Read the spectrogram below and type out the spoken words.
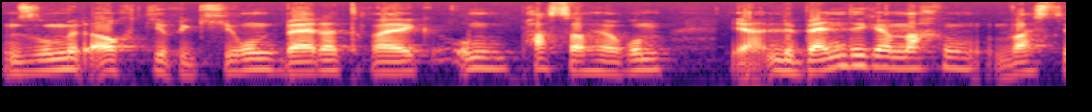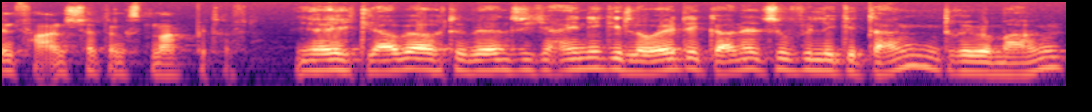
und somit auch die Region Bäderdreieck um Passau herum ja, lebendiger machen, was den Veranstaltungsmarkt betrifft. Ja, ich glaube auch, da werden sich einige Leute gar nicht so viele Gedanken drüber machen.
